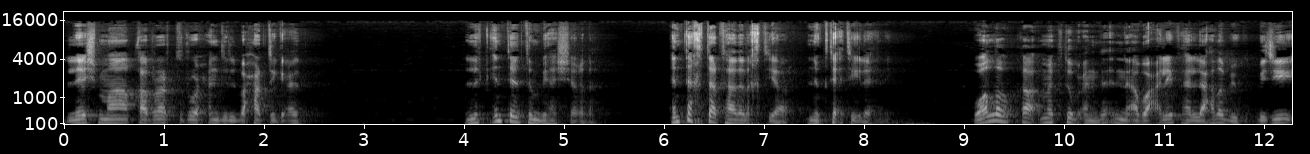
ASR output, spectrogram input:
ليش ما قررت تروح عند البحر تقعد؟ لك أنت اللي تنبي هالشغلة. أنت اخترت هذا الاختيار إنك تأتي إلى هنا والله مكتوب عنده إن أبو علي في هاللحظة بيجي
